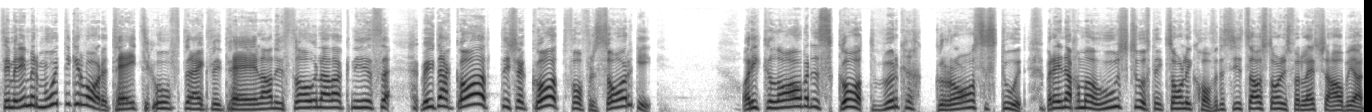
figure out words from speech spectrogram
sind wir immer mutiger geworden. Die Heizung aufgetragen, hey, lass uns Sauna genießen. Weil der Gott ist ein Gott von Versorgung. Und ich glaube, dass Gott wirklich Grosses tut. Wir haben nach einem Haus gesucht in Zollikofen. Das sind jetzt auch Storys von letzten halben Jahr.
